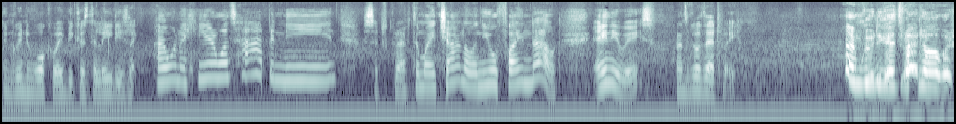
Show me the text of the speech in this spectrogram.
I'm going to walk away because the lady is like I want to hear what's happening. Subscribe to my channel and you'll find out. Anyways let's go that way. I'm going to get run over.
